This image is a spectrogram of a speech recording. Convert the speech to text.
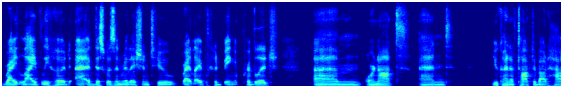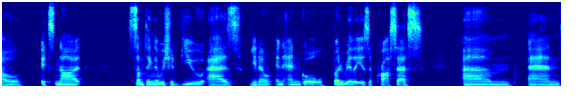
right livelihood, uh, this was in relation to right livelihood being a privilege um, or not. And you kind of talked about how it's not something that we should view as, you know, an end goal, but really is a process. Um, and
